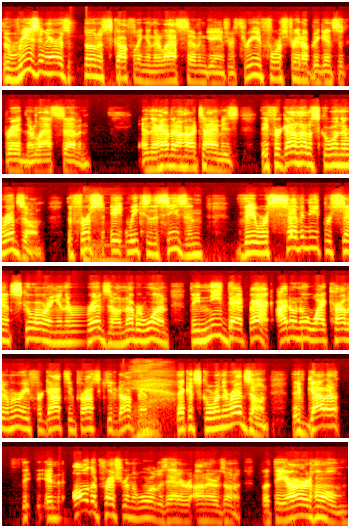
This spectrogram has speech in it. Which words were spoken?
The reason Arizona's scuffling in their last seven games, or three and four straight up against the spread in their last seven, and they're having a hard time, is they forgot how to score in the red zone. The first eight weeks of the season, they were 70% scoring in the red zone. Number one, they need that back. I don't know why Kyler Murray forgot to prosecute an offense that could score in the red zone. They've got to, and all the pressure in the world is at on Arizona, but they are at home.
